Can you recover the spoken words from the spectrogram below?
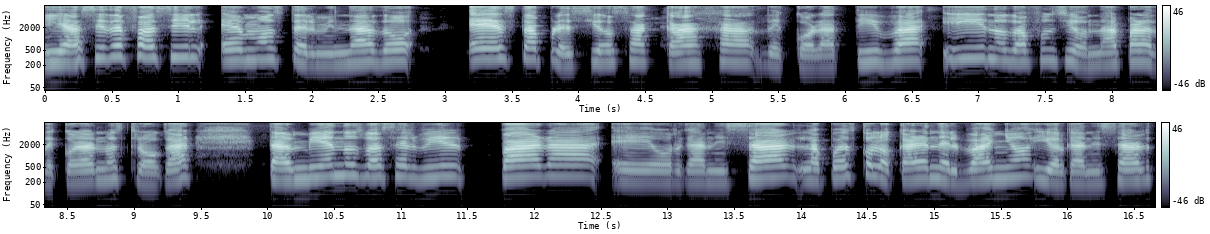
Y así de fácil hemos terminado esta preciosa caja decorativa y nos va a funcionar para decorar nuestro hogar. También nos va a servir para eh, organizar, la puedes colocar en el baño y organizar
